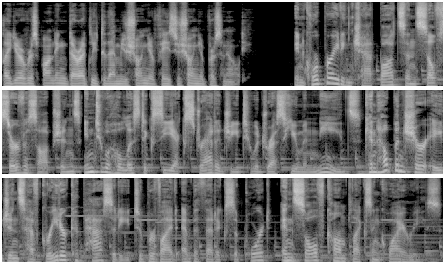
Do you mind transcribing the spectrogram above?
but you're responding directly to them. You're showing your face, you're showing your personality. Incorporating chatbots and self service options into a holistic CX strategy to address human needs can help ensure agents have greater capacity to provide empathetic support and solve complex inquiries.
